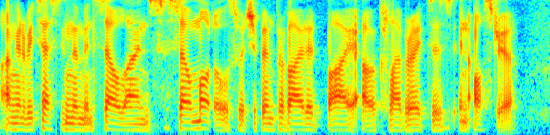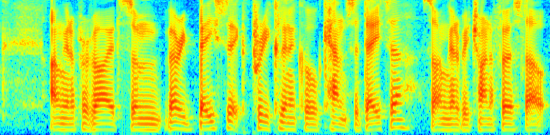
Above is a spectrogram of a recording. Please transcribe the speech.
I'm going to be testing them in cell lines, cell models, which have been provided by our collaborators in Austria. I'm going to provide some very basic preclinical cancer data. So I'm going to be trying to first out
